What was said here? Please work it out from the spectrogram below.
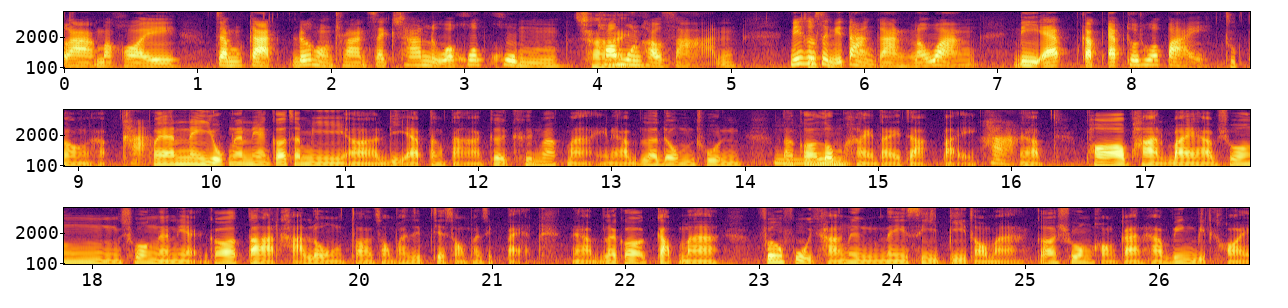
กลางมาคอยจำกัดเรื่องของ transaction หรือว่าควบคุมใช่ข้อมูลข่าวสาร นี่คือสิ่งที่ต่างกันระหว่าง D app กับแอปทั่ว ๆ ไป ถูกต้องครับค่ะเพราะฉะนั้นในยุคนั้นเนี่ยก็จะมีเอ่อ D app ต่างๆ เกิดขึ้นมากมายนะครับ ระดมทุนแล้วก็ล้มหายตายจากไปค่ะนะครับพอผ่านไปครับช่วงช่วงนั้นเนี่ยก็ตลาดขาลงตอน 2017-2018 นะครับแล้วก็กลับมา เฟื่องฟูอีกครั้งหนึ่งใน 4 ปีต่อมา ก็ช่วงของการ halving Bitcoin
